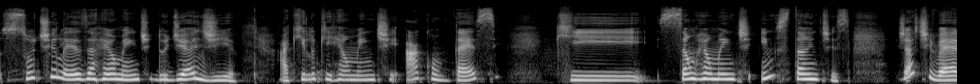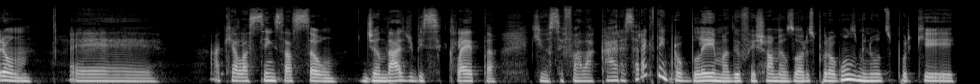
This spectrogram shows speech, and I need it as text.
sutileza realmente do dia a dia, aquilo que realmente acontece, que são realmente instantes. Já tiveram é, aquela sensação de andar de bicicleta que você fala, cara, será que tem problema de eu fechar meus olhos por alguns minutos? Porque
